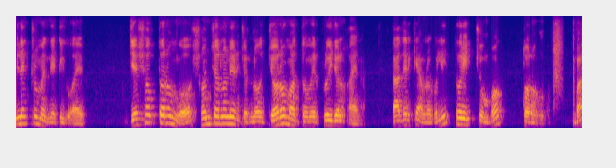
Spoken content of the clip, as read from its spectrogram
ইলেকট্রোম্যাগনেটিক ওয়েভ যেসব তরঙ্গ সঞ্চালনের জন্য জড় মাধ্যমের প্রয়োজন হয় না, তাদেরকে আমরা বলি তড়িৎ চুম্বক তরঙ্গ বা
